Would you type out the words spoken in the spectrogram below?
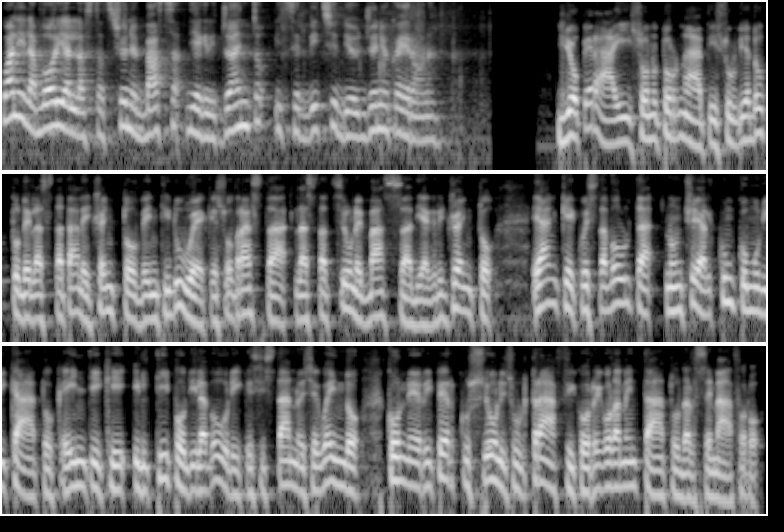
Quali lavori alla stazione bassa di Agrigento? Il servizio di Eugenio Cairone. Gli operai sono tornati sul viadotto della statale 122 che sovrasta la stazione bassa di Agrigento e anche questa volta non c'è alcun comunicato che indichi il tipo di lavori che si stanno eseguendo con ripercussioni sul traffico regolamentato dal semaforo.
